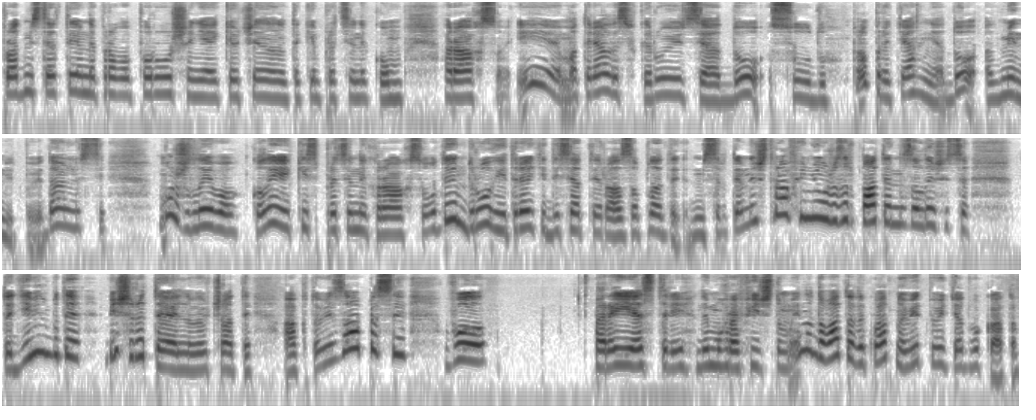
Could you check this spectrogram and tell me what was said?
про адміністративне правопорушення, яке вчинено таким працівником РАХСу, і матеріали скеруються до суду про притягнення до адмінвідповідальності. Можливо, коли якийсь працівник РАХСу один, другий, третій, десятий раз заплатить адміністративний штраф, і в нього вже зарплати не залишиться, тоді він буде більш ретельно вивчати актові записи в реєстрі демографічному і надавати адекватну відповідь адвокатам.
